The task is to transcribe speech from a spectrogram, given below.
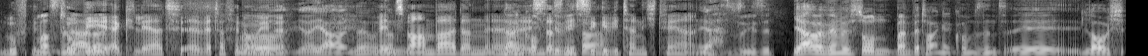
Luftmassen. Tobi ja, erklärt äh, Wetterphänomene. Oh, ja, ja, ne? Wenn es warm war, dann, äh, dann kommt ist das Gewitter. nächste Gewitter nicht fern. Ja, so ist es. Ja, aber wenn wir schon beim Wetter angekommen sind, äh, glaube ich,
